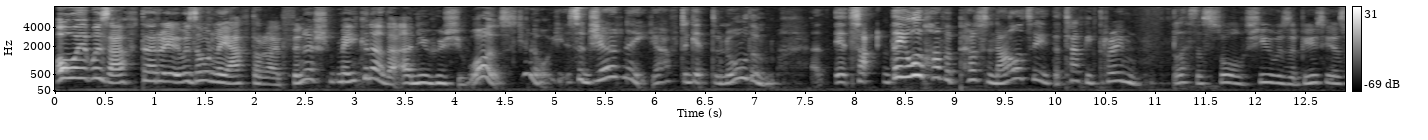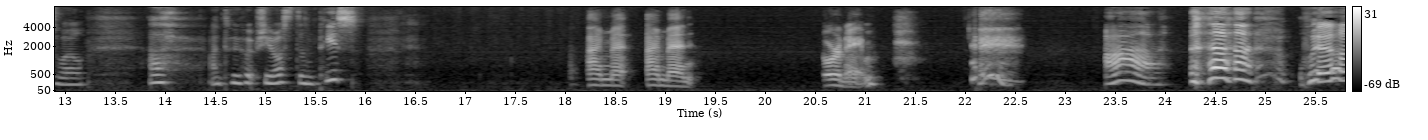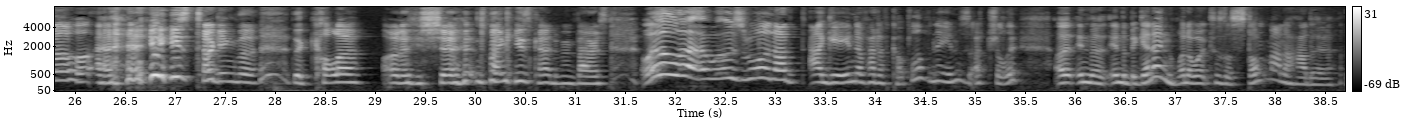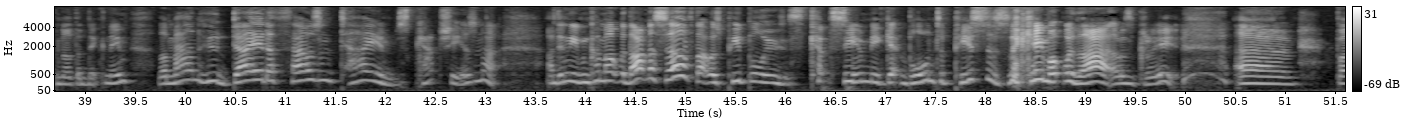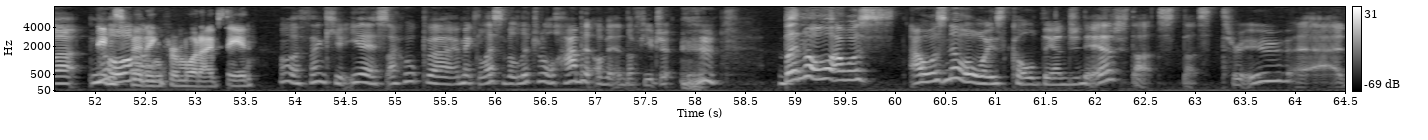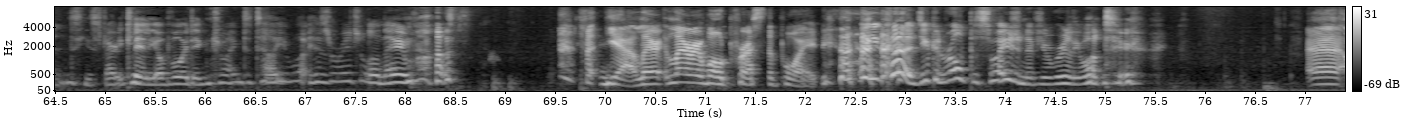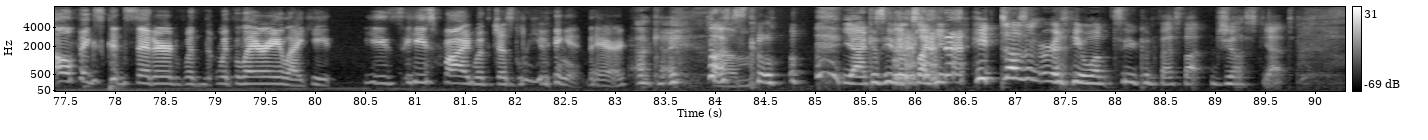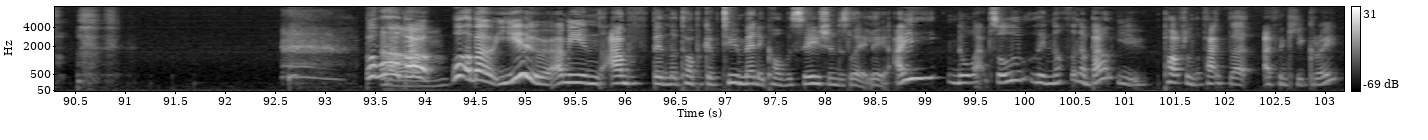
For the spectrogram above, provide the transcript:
Oh, it was after. It was only after I'd finished making her that I knew who she was. You know, it's a journey. You have to get to know them. It's a, they all have a personality. The Taffy Train, bless her soul, she was a beauty as well. Ah, I do hope she rests in peace. I meant I meant your name. Ah, well, uh, he's tugging the the collar on his shirt like he's kind of embarrassed. Well, uh, it was one I, again. I've had a couple of names actually. Uh, in the in the beginning, when I worked as a stuntman, I had a, another nickname, the man who died a thousand times. Catchy, isn't it? I didn't even come up with that myself. That was people who kept seeing me get blown to pieces. They came up with that. That was great. Uh, but Seems no, fitting from what I've seen. Oh, thank you. Yes, I hope uh, I make less of a literal habit of it in the future. but no, I was I was not always called the engineer. That's that's true, and he's very clearly avoiding trying to tell you what his original name was. yeah, Larry, Larry won't press the point. well, you could. You could roll persuasion if you really want to. Uh, all things considered, with with Larry, like he he's he's fine with just leaving it there. Okay, that's um... cool. yeah, because he looks like he he doesn't really want to confess that just yet. But what um, about what about you? I mean, I've been the topic of too many conversations lately. I know absolutely nothing about you, apart from the fact that I think you're great.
